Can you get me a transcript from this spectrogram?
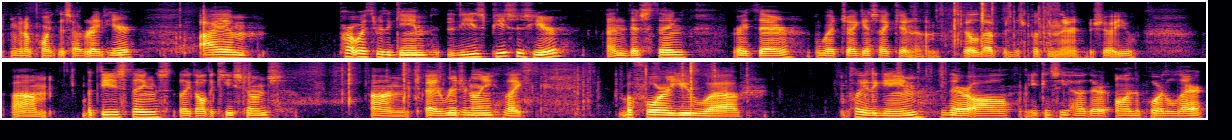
I'm going to point this out right here. I am partway through the game. These pieces here and this thing right there, which I guess I can um, build up and just put them there to show you. Um, but these things, like all the keystones, um, originally, like before you uh, play the game, they're all, you can see how they're on the portal there.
